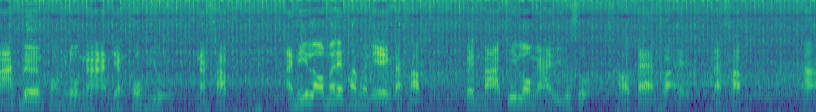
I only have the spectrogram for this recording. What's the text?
มาร์กเดิมของโรงงานยังคงอยู่นะครับ อันนี้เราไม่ได้ทำกันเองนะครับ เป็นมาร์กที่โรงงานอิรุสุเขาแต้มไว้นะครับอ่า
